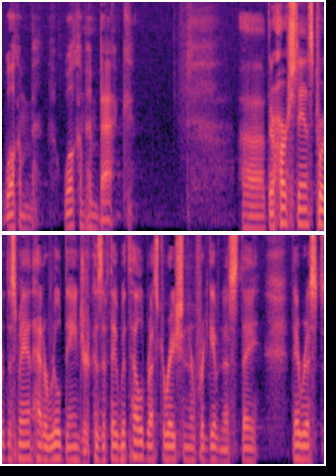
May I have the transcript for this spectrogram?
welcome, welcome him back. Uh, their harsh stance toward this man had a real danger because if they withheld restoration and forgiveness, they they risked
